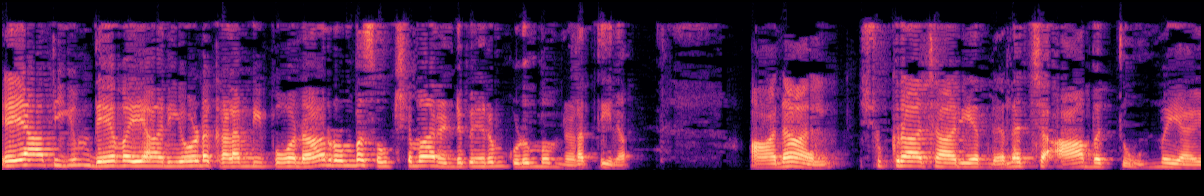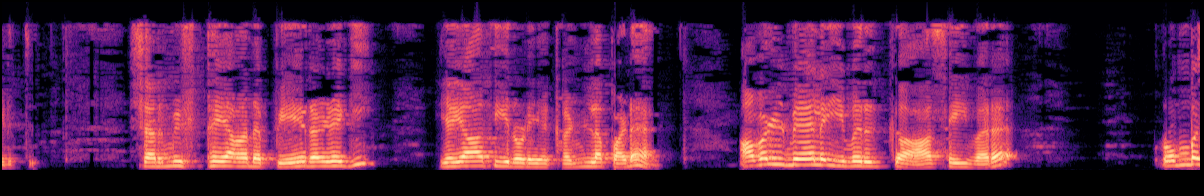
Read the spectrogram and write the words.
யயாதியும் தேவயானியோட கிளம்பி போனார் ரொம்ப சௌக்கியமா ரெண்டு பேரும் குடும்பம் நடத்தினார் ஆனால் சுக்கராச்சாரியர் நினைச்ச ஆபத்து உண்மையாயிடுத்து. ஷர்மிஷ்டையான பேரழகி யயாதியினுடைய கண்ல பட அவள் மேல இவருக்கு ஆசை வர ரொம்ப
